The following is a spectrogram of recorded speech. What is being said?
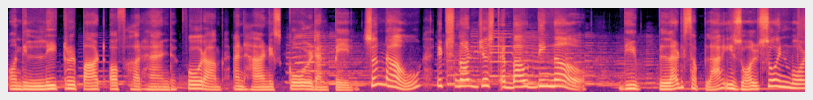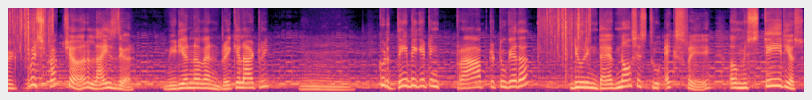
on the lateral part of her hand, forearm, and hand is cold and pale. So now, it's not just about the nerve. The blood supply is also involved. Which structure lies there? Median nerve and brachial artery? Hmm. Could they be getting trapped together? During diagnosis through X-ray, a mysterious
